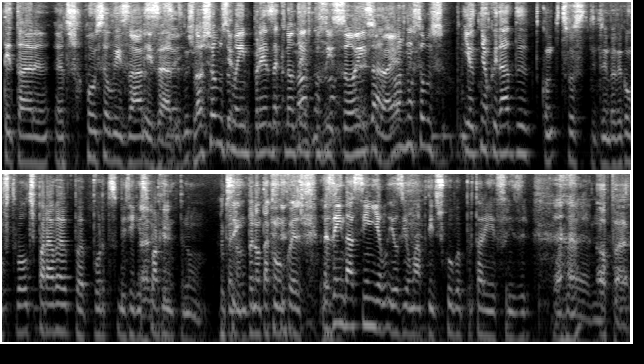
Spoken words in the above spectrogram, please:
tentar uh, desresponsabilizar Exato. dos- Nós somos uma empresa que não tem Nós não- posições, exato, não é? Nós não somos. E eu tinha cuidado de, quando se fosse por exemplo, a ver com futebol, disparava para Porto, Benfica e Sporting para, não, para, Sim. não, para não estar com coisas. Mas ainda assim ele- eles iam lá pedir desculpa por estarem a freezer. Ah, Opa,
